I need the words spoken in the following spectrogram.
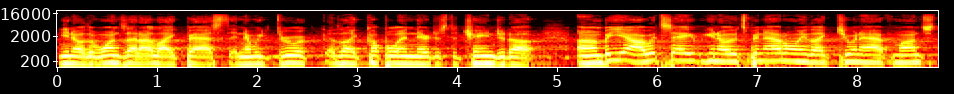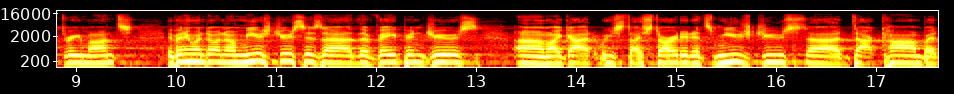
you know, the ones that I like best, and then we threw a like couple in there just to change it up. Um, but yeah, I would say, you know, it's been out only like two and a half months, three months. If anyone don't know, Muse Juice is uh, the vaping juice. Um, I got, we, I started, it's musejuice.com, but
